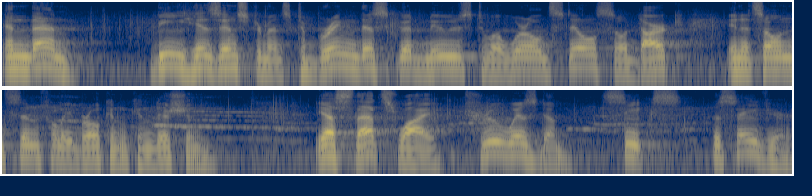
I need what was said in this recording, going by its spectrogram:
and then be His instruments to bring this good news to a world still so dark in its own sinfully broken condition. Yes, that's why true wisdom seeks the Savior.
